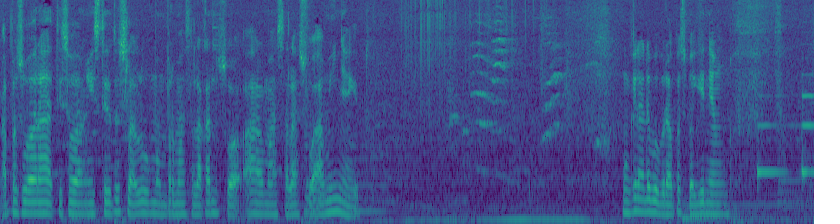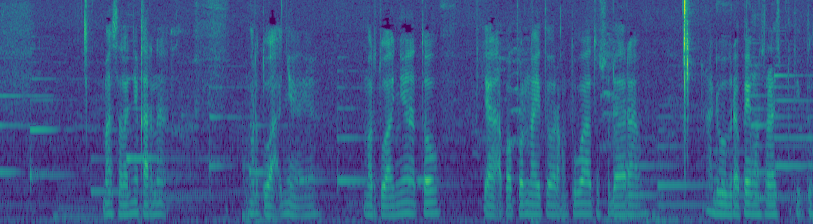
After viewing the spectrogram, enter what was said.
Apa suara hati seorang istri itu selalu mempermasalahkan soal masalah suaminya gitu. Mungkin ada beberapa sebagian yang masalahnya karena mertuanya ya mertuanya atau ya apa pun lah itu orang tua atau saudara. Ada beberapa yang masalah seperti itu.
